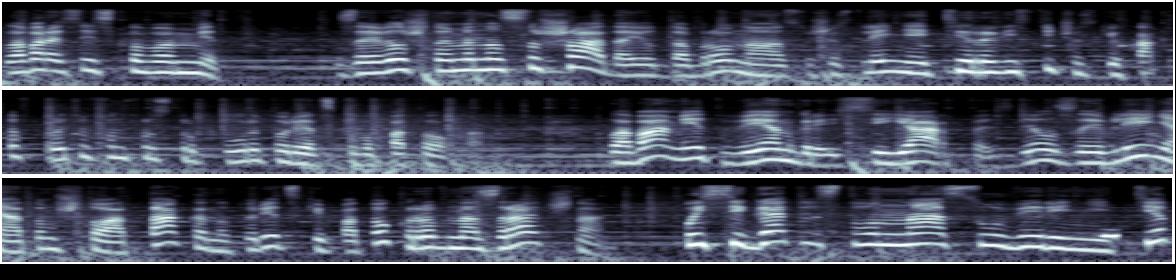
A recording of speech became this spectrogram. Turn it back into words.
Глава российского МИД заявил, что именно США дают добро на осуществление террористических актов против инфраструктуры турецкого потока. Глава МИД Венгрии Сиярта сделал заявление о том, что атака на турецкий поток равнозрачна посягательству на суверенитет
